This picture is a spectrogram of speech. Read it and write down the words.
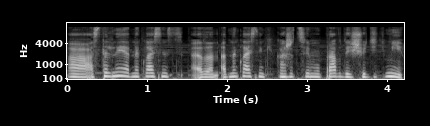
остальные одноклассницы, э, одноклассники кажутся ему, правда, еще детьми.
